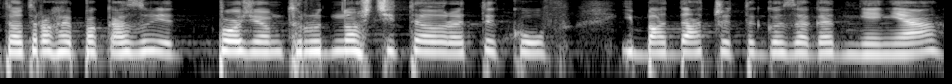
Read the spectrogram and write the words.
To trochę pokazuje poziom trudności teoretyków i badaczy tego zagadnienia,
